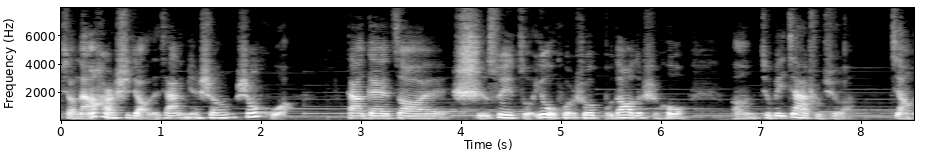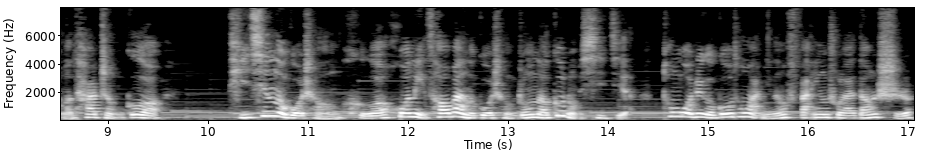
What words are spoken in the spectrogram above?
小男孩视角在家里面生生活，大概在十岁左右或者说不到的时候，嗯，就被嫁出去了。讲了他整个提亲的过程和婚礼操办的过程中的各种细节。通过这个沟通啊，你能反映出来当时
